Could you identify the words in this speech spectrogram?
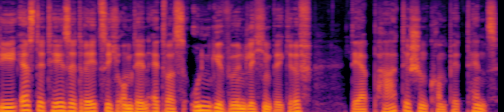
Die erste These dreht sich um den etwas ungewöhnlichen Begriff der pathischen Kompetenz,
